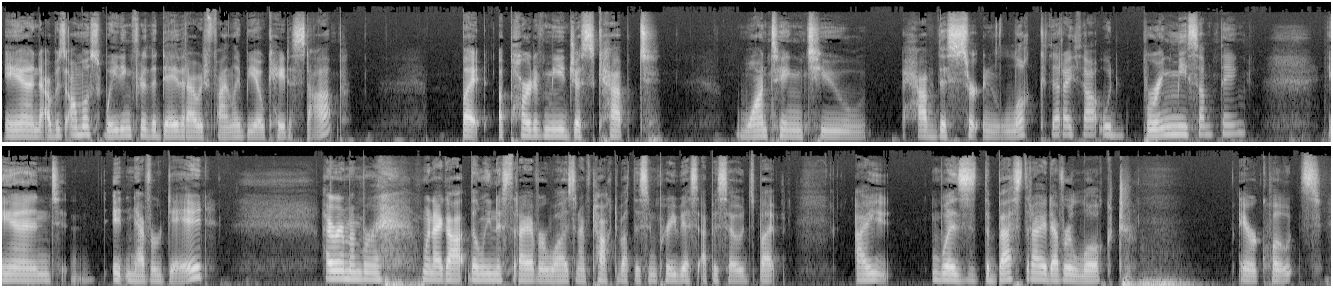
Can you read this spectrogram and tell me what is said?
And I was almost waiting for the day that I would finally be okay to stop. But a part of me just kept wanting to have this certain look that I thought would bring me something. And it never did. I remember when I got the leanest that I ever was, and I've talked about this in previous episodes, but I was the best that I had ever looked, air quotes,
